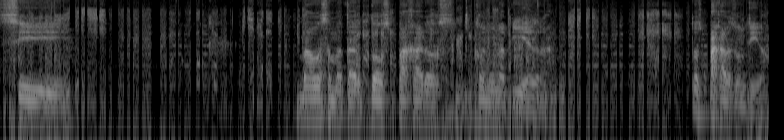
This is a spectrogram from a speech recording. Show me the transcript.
Sí. Vamos a matar dos pájaros con una piedra. Dos pájaros un tiro.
